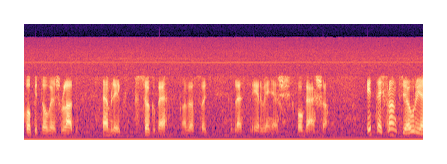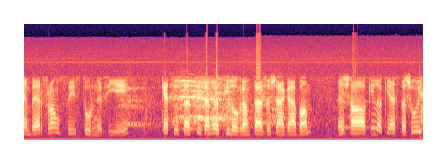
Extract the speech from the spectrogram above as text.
Kopitov és Vlad nem szögbe, azaz, hogy lesz érvényes fogása. Itt egy francia úriember, Francis Tournefier, 215 kg társaságában, és ha kilöki ezt a súlyt,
